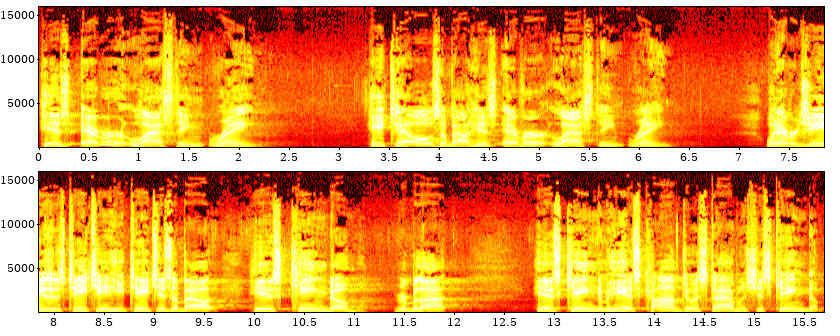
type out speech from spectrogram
his everlasting reign. He tells about his everlasting reign. Whenever Jesus is teaching, he teaches about his kingdom. Remember that? His kingdom. He has come to establish his kingdom.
